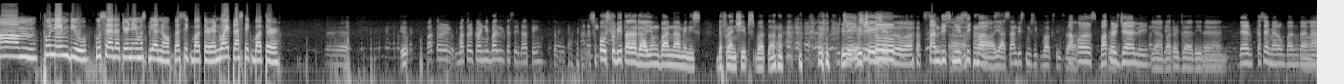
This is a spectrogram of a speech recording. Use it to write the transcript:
um, who named you? Who said that your name must be, ano, Plastic Butter? And why Plastic Butter? Butter, Butter Carnival kasi dati. Supposed to be talaga yung band namin is the friendships but uh, We changed it changed to uh, Sunday's uh, Music uh, Box. yeah, Sunday's Music Box is uh, Tapos, Butter first. Jelly. yeah, Butter Jelly then Then, kasi merong banda Ah. na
